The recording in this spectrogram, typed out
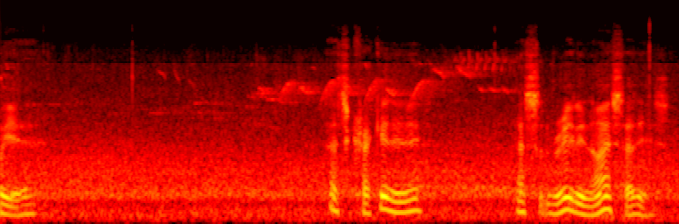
yeah. That's cracking, isn't it? That's really nice, that is.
